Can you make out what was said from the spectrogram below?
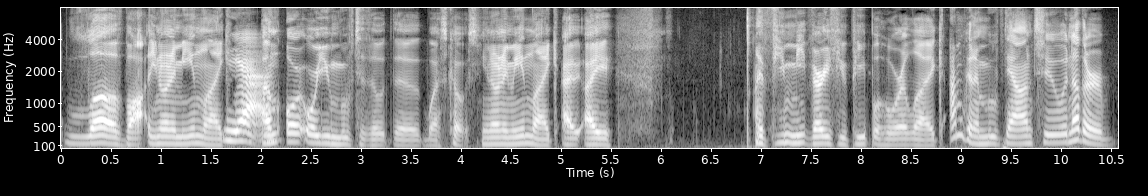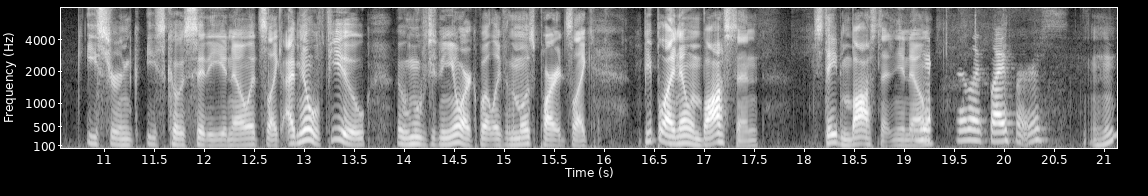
love Boston. You know what I mean? Like yeah. Um, or or you move to the the West Coast. You know what I mean? Like I I. If you meet very few people who are like, I'm gonna move down to another eastern East Coast city. You know, it's like I know a few who moved to New York, but like for the most part, it's like people I know in Boston stayed in Boston. You know, yeah, they're like lifers. Mm-hmm.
